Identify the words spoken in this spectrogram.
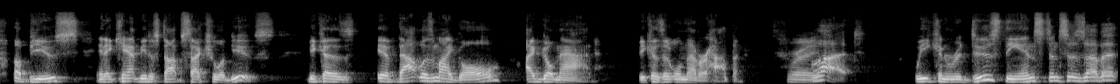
abuse and it can't be to stop sexual abuse because if that was my goal i'd go mad because it will never happen Right. but we can reduce the instances of it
